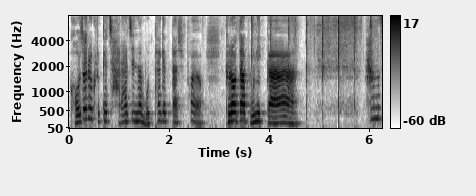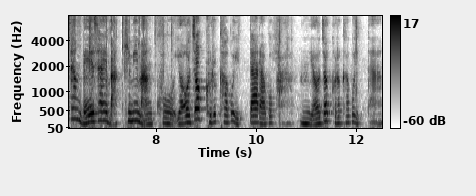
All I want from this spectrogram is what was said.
거절을 그렇게 잘하지는 못하겠다 싶어요. 그러다 보니까 항상 매사에 막힘이 많고 여적 그릇하고 있다라고 봐. 음, 여적 그릇하고 있다.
